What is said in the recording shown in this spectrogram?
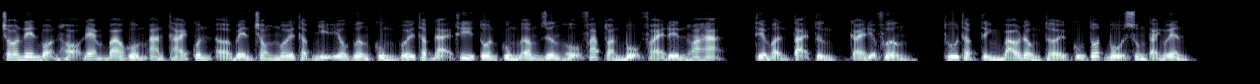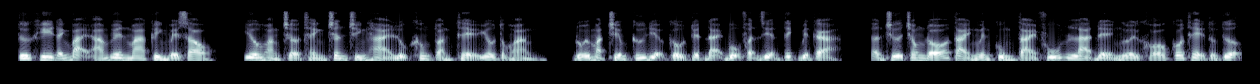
cho nên bọn họ đem bao gồm an thái quân ở bên trong mới thập nhị yêu vương cùng với thập đại thi tôn cùng âm dương hộ pháp toàn bộ phái đến hoa hạ, tiềm ẩn tại từng cái địa phương, thu thập tình báo đồng thời cũng tốt bổ sung tài nguyên. Từ khi đánh bại ám viên ma kình về sau, yêu hoàng trở thành chân chính hải lục không toàn thể yêu tộc hoàng, đối mặt chiếm cứ địa cầu tuyệt đại bộ phận diện tích biệt cả ẩn chứa trong đó tài nguyên cùng tài phú là để người khó có thể tưởng tượng,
